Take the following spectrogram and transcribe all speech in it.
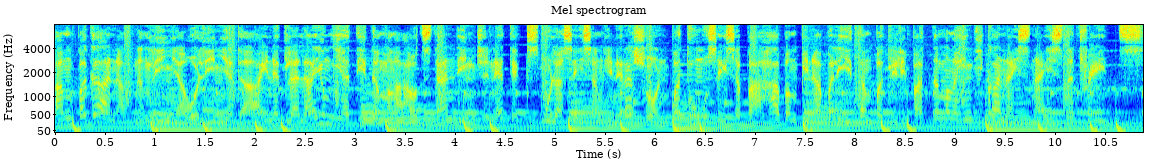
Ang pag-aanak ng linya o linyada ay naglalayong ihatid ang mga outstanding genetics mula sa isang henerasyon patungo sa isa pa habang pinapaliit ang paglilipat ng mga hindi kanais-nais na traits.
